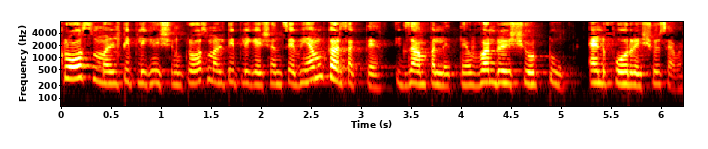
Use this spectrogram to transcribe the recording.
cross multiplication cross multiplication से भी हम कर सकते हैं। एग्ज़ाम्पल लेते हैं। One ratio two and four ratio seven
